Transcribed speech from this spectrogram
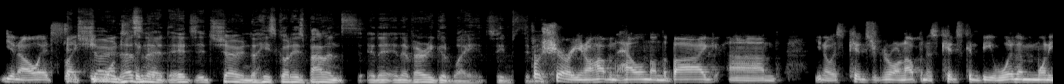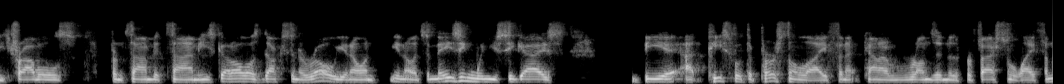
you know, it's like it's shown, hasn't to, it? It's it's shown that he's got his balance in a, in a very good way. It seems to be for be. sure. You know, having Helen on the bag, and you know, his kids are growing up, and his kids can be with him when he travels from time to time. He's got all his ducks in a row. You know, and you know, it's amazing when you see guys be at peace with the personal life and it kind of runs into the professional life and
